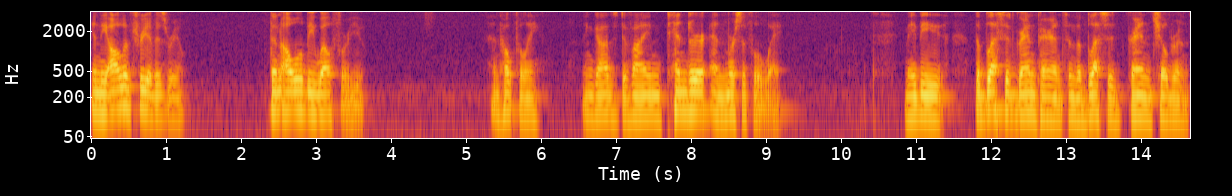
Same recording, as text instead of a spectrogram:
in the olive tree of Israel, then all will be well for you. And hopefully, in God's divine, tender, and merciful way. Maybe the blessed grandparents and the blessed grandchildren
